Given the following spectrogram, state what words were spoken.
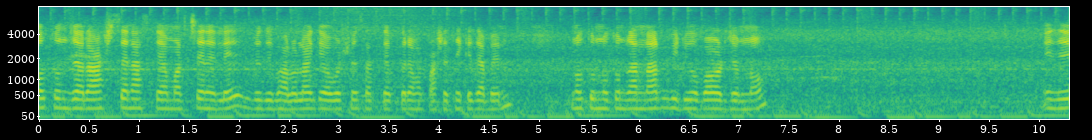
নতুন যারা আসছেন আজকে আমার চ্যানেলে যদি ভালো লাগে অবশ্যই সাবস্ক্রাইব করে আমার পাশে থেকে যাবেন। নতুন নতুন রান্নার ভিডিও পাওয়ার জন্য। এই যে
